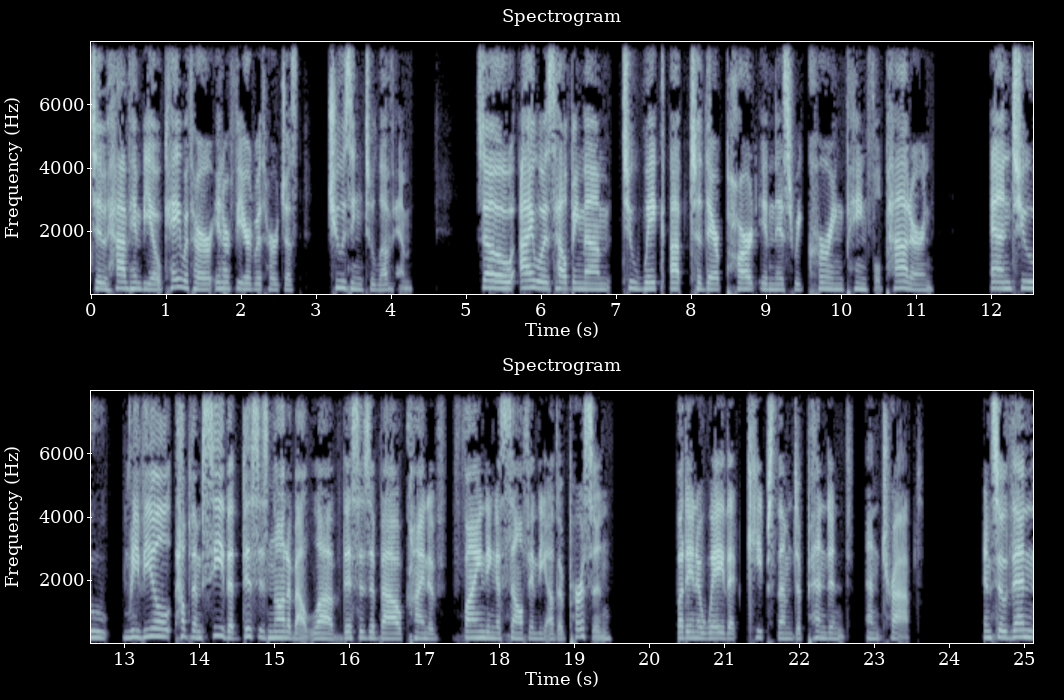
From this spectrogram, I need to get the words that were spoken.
to have him be okay with her interfered with her just choosing to love him. So I was helping them to wake up to their part in this recurring painful pattern and to reveal, help them see that this is not about love. This is about kind of finding a self in the other person but in a way that keeps them dependent and trapped. And so then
